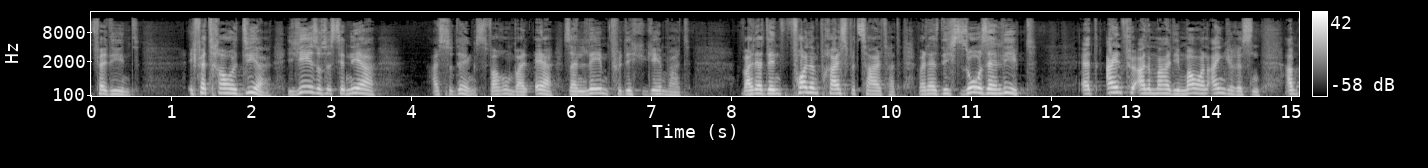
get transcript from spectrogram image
verdient. Ich vertraue dir. Jesus ist dir näher, als du denkst. Warum? Weil er sein Leben für dich gegeben hat. Weil er den vollen Preis bezahlt hat. Weil er dich so sehr liebt. Er hat ein für alle Mal die Mauern eingerissen. Am,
